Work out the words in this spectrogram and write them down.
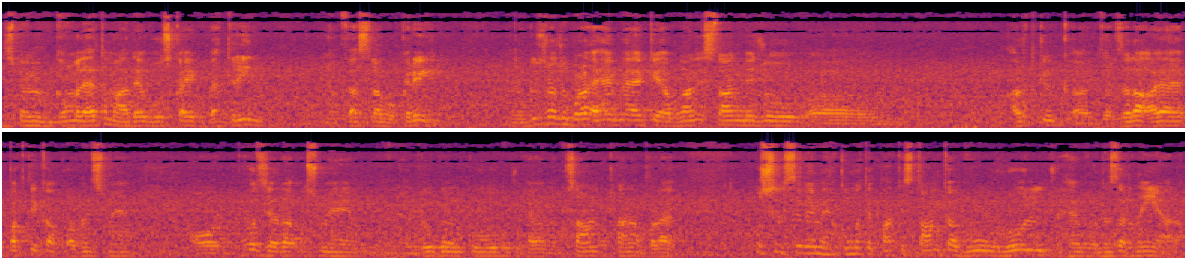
इस पर हमें मुकम्मल अहतमाद है, वो उसका एक बेहतरीन फ़ैसला वो करेगी। दूसरा जो बड़ा अहम है कि अफ़गानिस्तान में जो अर्थ के जलजला आया है पक्तिका प्रोविंस में और बहुत ज़्यादा उसमें लोगों को जो है नुकसान उठाना पड़ा है। उस सिलसिले में हुकूमत पाकिस्तान का वो रोल जो है वो नज़र नहीं आ रहा।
